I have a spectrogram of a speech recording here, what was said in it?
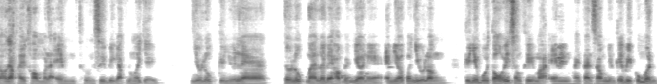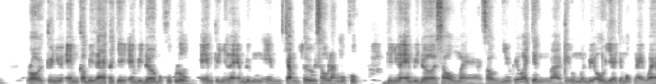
có gặp hay không mà là em thường xuyên bị gặp luôn á chị? Nhiều lúc, kiểu như là, từ lúc mà lên đại học đến giờ nè, em nhớ có nhiều lần, kiểu như buổi tối sau khi mà em hoàn thành xong những cái việc của mình, rồi, kiểu như, em có bị lát đó chị, em bị đơ một phút luôn. Em, kiểu như là, em đứng, em trầm tư sâu lắng một phút kiểu như là em bị đơ sau mà, sau nhiều cái quá trình mà, kiểu, mình bị ô về cho một ngày quá.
